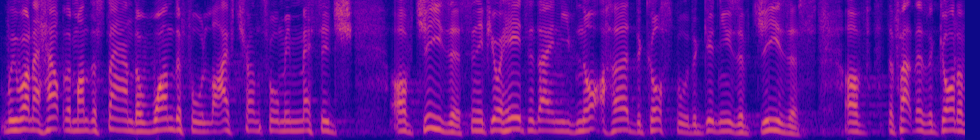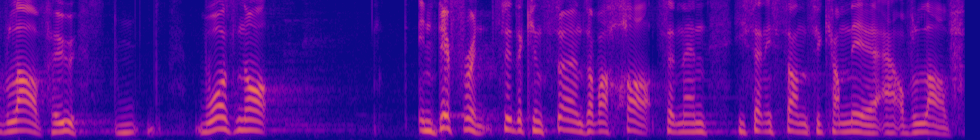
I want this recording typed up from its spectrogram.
we want to help them understand the wonderful, life transforming message of Jesus. And if you're here today and you've not heard the gospel, the good news of Jesus, of the fact there's a God of love who was not indifferent to the concerns of our hearts. And then he sent his son to come near out of love.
